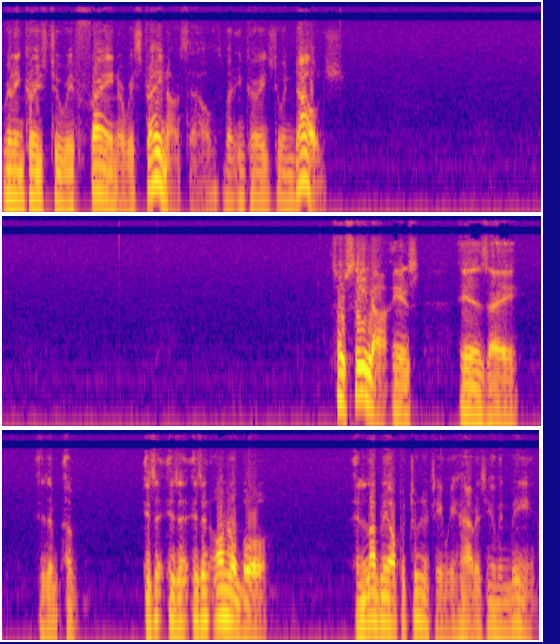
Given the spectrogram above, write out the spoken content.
really encouraged to refrain or restrain ourselves, but encouraged to indulge. So sila is is a is a, a is a, is a, is an honorable and lovely opportunity we have as human beings.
